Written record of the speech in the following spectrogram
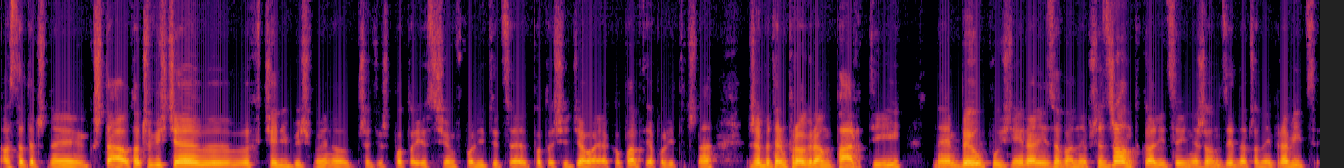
ostateczny kształt. Oczywiście chcielibyśmy, no przecież po to jest się w polityce, po to się działa jako partia polityczna, żeby ten program partii E, był później realizowany przez rząd, koalicyjny rząd Zjednoczonej Prawicy.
